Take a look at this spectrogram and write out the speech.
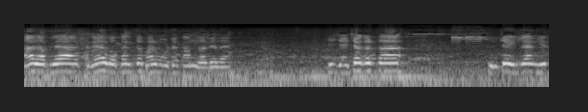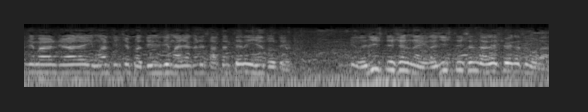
आज आपल्या सगळ्या लोकांचं फार मोठं काम झालेलं आहे. की ज्याच्याकरता तुमच्या इथल्या निरनिराळ्या इमारतीचे प्रतिनिधी माझ्याकडे सातत्याने येत होते. की रजिस्ट्रेशन नाही. रजिस्ट्रेशन झाल्याशिवाय कसं होणार?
